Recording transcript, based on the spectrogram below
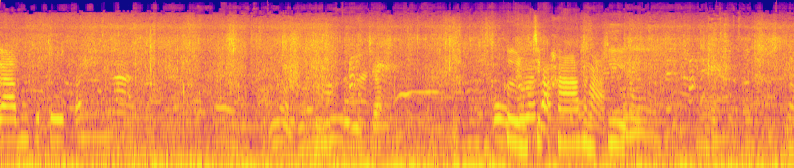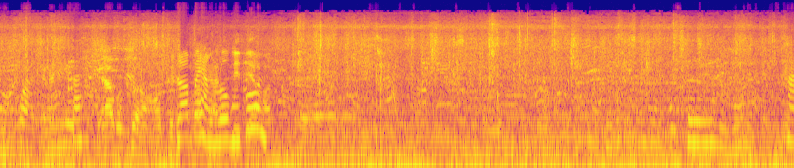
กามกูตูไปคืนสิบห้าพันกี่ไปเราไปหางลมพุ่นคือฮา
